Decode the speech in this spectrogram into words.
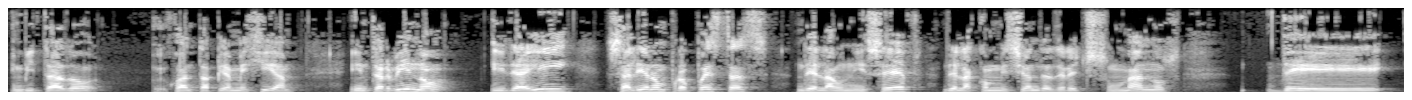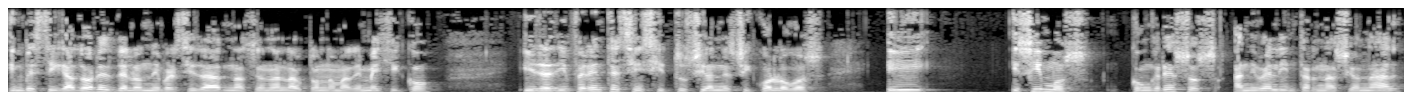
invitado Juan Tapia Mejía intervino y de ahí salieron propuestas de la UNICEF, de la Comisión de Derechos Humanos, de investigadores de la Universidad Nacional Autónoma de México y de diferentes instituciones psicólogos y hicimos congresos a nivel internacional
